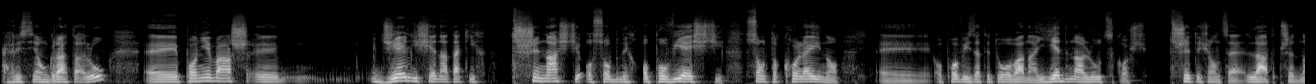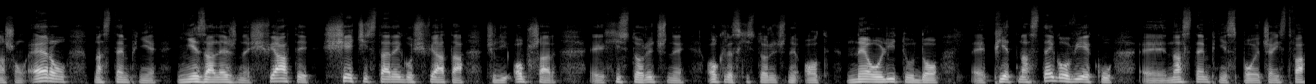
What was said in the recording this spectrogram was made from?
Christian Gratalu, e, ponieważ dzieli się na takich 13 osobnych opowieści. Są to kolejno opowieść zatytułowana Jedna ludzkość, 3000 lat przed naszą erą, następnie niezależne światy, sieci Starego Świata, czyli obszar e, historyczny, okres historyczny od neolitu do XV e, wieku, e, następnie społeczeństwa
